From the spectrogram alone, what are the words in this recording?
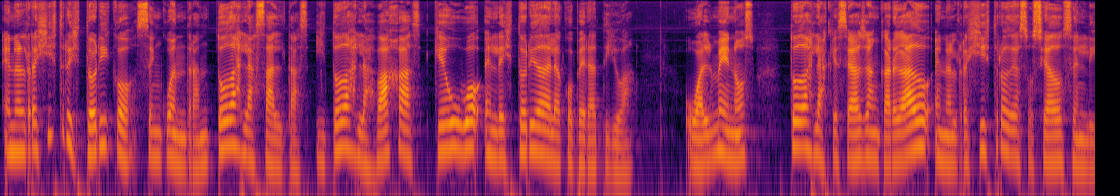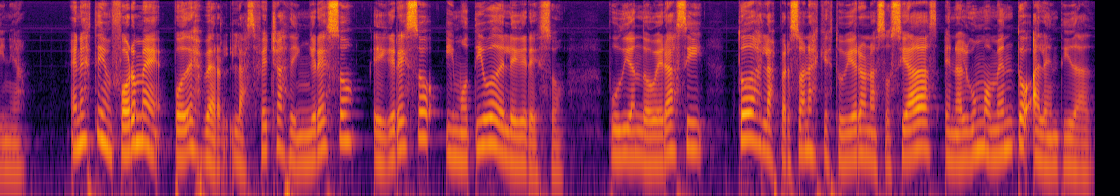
En el registro histórico se encuentran todas las altas y todas las bajas que hubo en la historia de la cooperativa, o al menos todas las que se hayan cargado en el registro de asociados en línea. En este informe podés ver las fechas de ingreso, egreso y motivo del egreso, pudiendo ver así todas las personas que estuvieron asociadas en algún momento a la entidad.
